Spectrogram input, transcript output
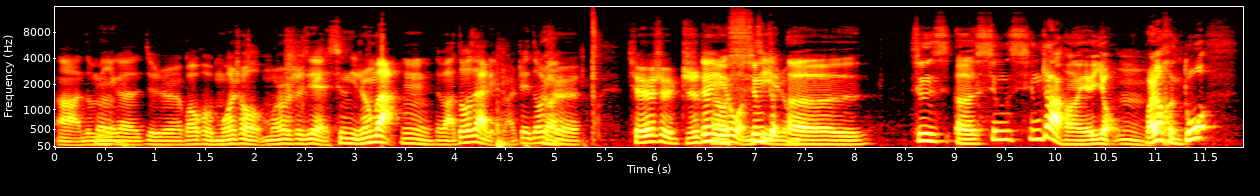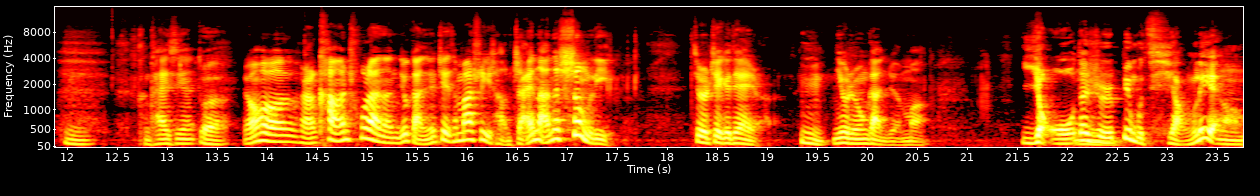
啊，这么一个就是包括魔兽、魔兽世界、星际争霸，嗯，对吧？都在里边，这都是确实是植根于我们记忆中。呃星呃星星战好像也有，嗯。反正有很多，嗯，很开心。对，然后反正看完出来呢，你就感觉这他妈是一场宅男的胜利，就是这个电影，嗯，你有这种感觉吗？有，但是并不强烈啊，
